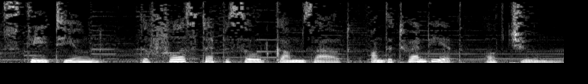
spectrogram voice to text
Stay tuned. The first episode comes out on the 20th of June.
